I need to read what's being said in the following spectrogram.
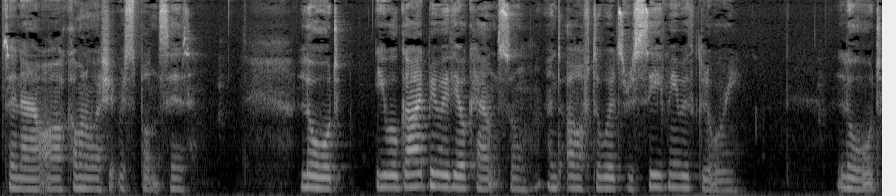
So now our common worship responses. Lord, you will guide me with your counsel, and afterwards receive me with glory. Lord,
